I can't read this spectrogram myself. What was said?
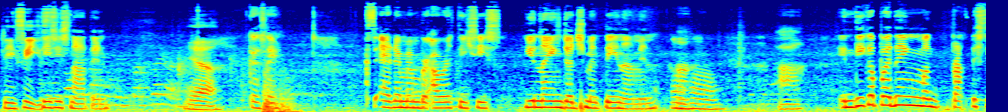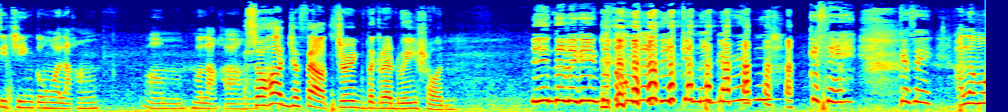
Thesis. thesis natin. Yeah. Kasi, kasi I remember our thesis. Yun na yung judgment day namin. Ah, Mhm. ah, hindi ka pwedeng mag-practice teaching kung wala kang, um, wala kang... So, how'd you felt during the graduation? Yun talaga yung totoong graduate ka na, girl. kasi, kasi, alam mo,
